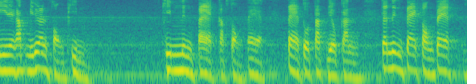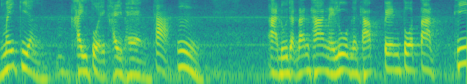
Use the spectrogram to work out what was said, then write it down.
นี้นะครับมีด้วยกันสองพิมพ์ พิมพ์หนึ่งแตกกับสองแตก แต่ตัวตัดเดียวกัน จะหนึ่งแตกสองแตกไม่เกี่ยงใครสวยใครแพงค่ะ อืมอ่าดูจากด้านข้างในรูปนะครับ เป็นตัวตัดที่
